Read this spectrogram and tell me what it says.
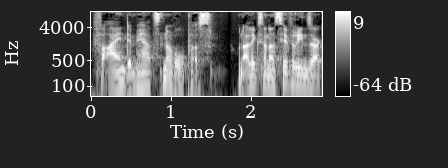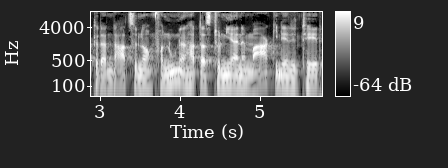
vereint im Herzen Europas. Und Alexander Severin sagte dann dazu noch, von nun an hat das Turnier eine Markidentität,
